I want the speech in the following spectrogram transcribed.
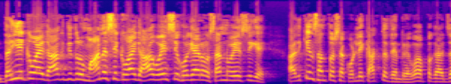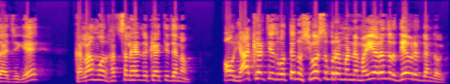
ದೈಹಿಕವಾಗಿ ಆಗದಿದ್ರು ಮಾನಸಿಕವಾಗಿ ಆ ವಯಸ್ಸಿಗೆ ಹೋಗ್ಯಾರ ಸಣ್ಣ ವಯಸ್ಸಿಗೆ ಅದಕ್ಕಿಂತ ಸಂತೋಷ ಕೊಡ್ಲಿಕ್ಕೆ ಆಗ್ತದೇನ್ರಿ ಅಪ್ಪಗ ಅಜ್ಜ ಅಜ್ಜಿಗೆ ಕಲಾಂ ಅವ್ರು ಹತ್ತು ಸಲ ಹೇಳಿದ್ರು ಕೇಳ್ತಿದ್ದೆ ನಾವು. ಅವ್ರು ಯಾಕೆ ಹೇಳ್ತಿದ್ ಗೊತ್ತೇನು? ಶಿವಸುಬ್ರಹ್ಮಣ್ಯ ಮಯ್ಯರ್ ಅಂದ್ರೆ ದೇವರಿದ್ದಂಗ ಅವ್ರು.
